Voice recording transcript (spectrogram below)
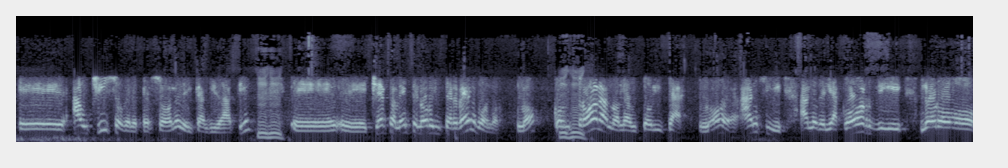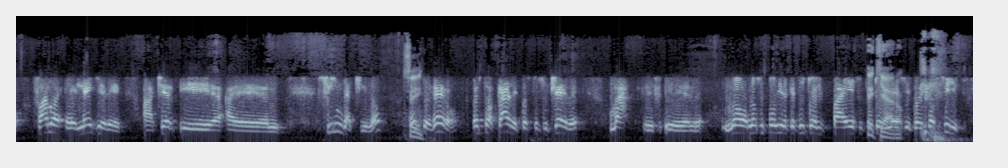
eh, ha ucciso delle persone, dei candidati, Mhm. e, e certamente loro intervengono, no? Controllano mm-hmm. le autorità, no? anzi hanno degli accordi, loro fanno eleggere a certi eh, sindaci, no? Sì. Questo è vero, questo accade, questo succede, ma eh, eh no, non si può dire che tutto il paese, tutto il Messico è così,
